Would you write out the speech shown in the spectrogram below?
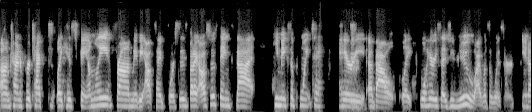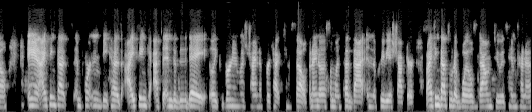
um, trying to protect like his family from maybe outside forces. But I also think that he makes a point to Harry about like, well, Harry says, You knew I was a wizard, you know? And I think that's important because I think at the end of the day, like Vernon was trying to protect himself. And I know someone said that in the previous chapter, but I think that's what it boils down to is him trying to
